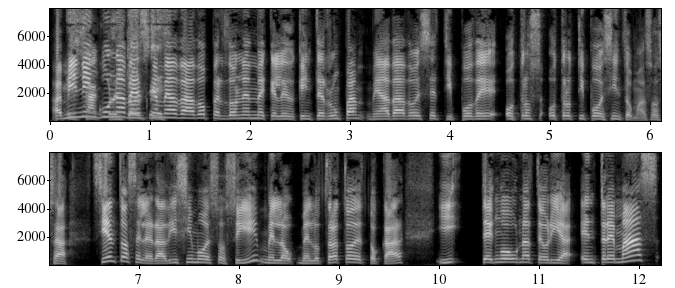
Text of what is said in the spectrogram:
A mí Exacto, ninguna vez que me ha dado, perdónenme que, le, que interrumpa, me ha dado ese tipo de otros, otro tipo de síntomas. O sea, siento aceleradísimo, eso sí, me lo, me lo trato de tocar y tengo una teoría. Entre más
